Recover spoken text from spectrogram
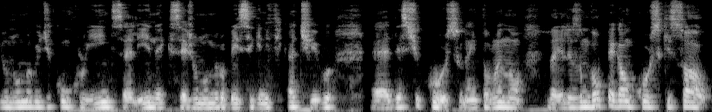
e o número de concluintes ali, né, que seja um número bem significativo é, deste curso. Né? Então, não, eles não vão pegar um curso que só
